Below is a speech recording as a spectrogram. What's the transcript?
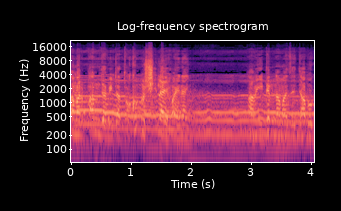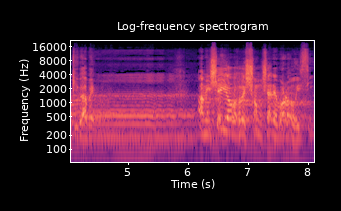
আমার পাঞ্জাবিটা তখনও সেলাই হয় নাই। আমি ঈদের নামাজে যাব কীভাবে? আমি সেই অভাবে সংসারে বড় হয়েছি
